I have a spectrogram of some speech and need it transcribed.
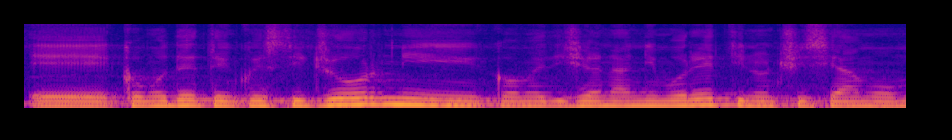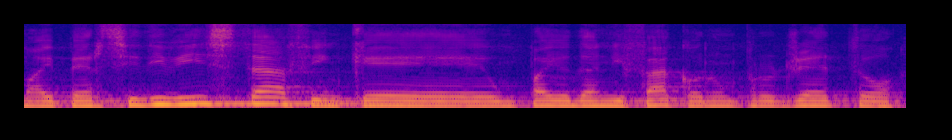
e come ho detto in questi giorni, come dice Nanni Moretti, non ci siamo mai persi di vista finché un paio d'anni fa con un progetto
